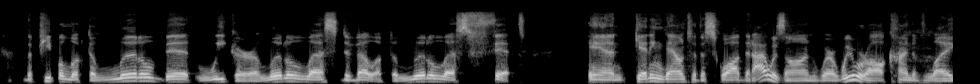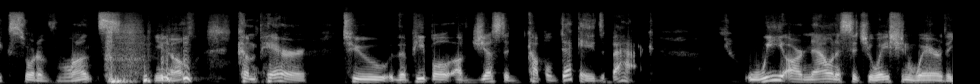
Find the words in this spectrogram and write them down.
the people looked a little bit weaker, a little less developed, a little less fit. And getting down to the squad that I was on, where we were all kind of like sort of runts, you know, compared to the people of just a couple decades back. We are now in a situation where the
